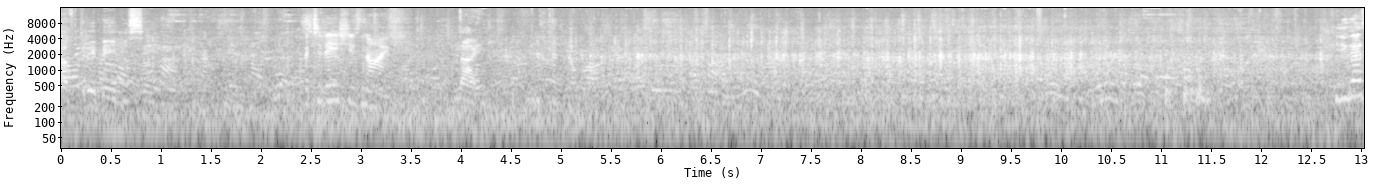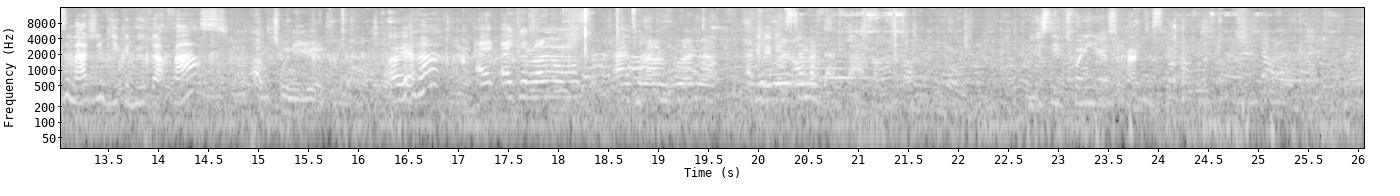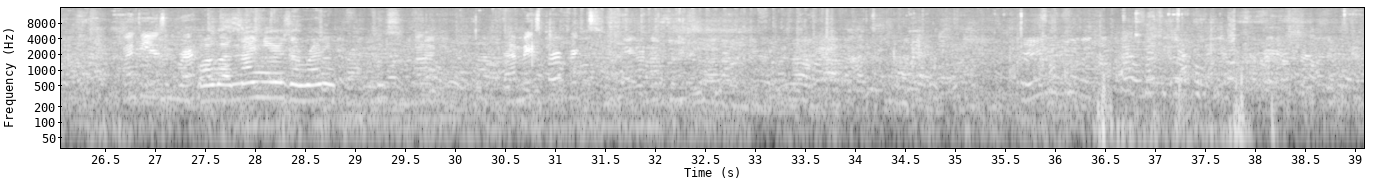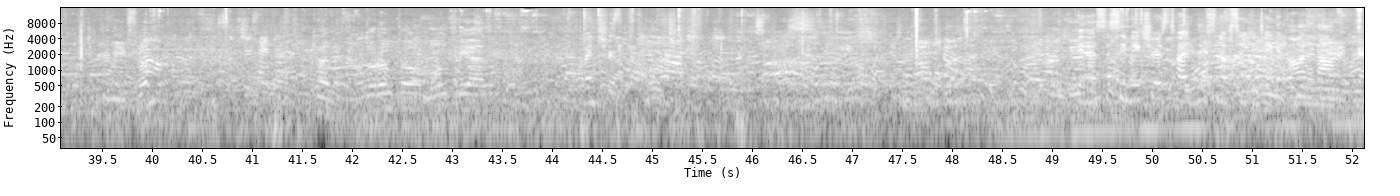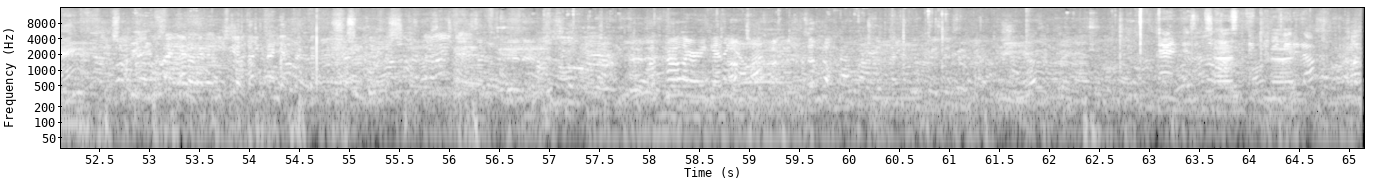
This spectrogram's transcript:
have three babies same. But today she's nine. Nine. Can you guys imagine if you could move that fast? I'm 20 years now. Oh yeah? I, I could run almost, I could run, run up. I could maybe it's summer. almost that fast. You just need 20 years to practice it. 20 years of practice. Well, I got nine years of running practice. That makes perfect. Where you from? Canada. Toronto, Montreal. Montreal. Okay, now Sissy, make sure it's tied loose enough so you can take it on and off, okay? What color are you getting at? And is it And, Can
